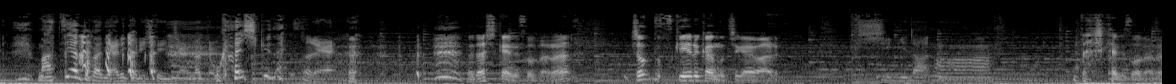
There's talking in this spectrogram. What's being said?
松屋とかでやり取りしてんじゃん。だっておかしくないそれ。確かにそうだな。ちょっとスケール感の違いはある。不思議だな確かにそうだな。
